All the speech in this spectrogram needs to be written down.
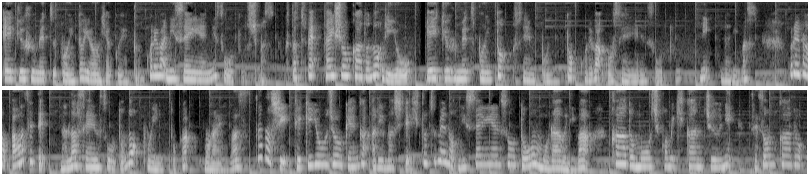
永久不滅ポイント400円分。これは2000円に相当します。2つ目、対象カードの利用。永久不滅ポイント1000ポイント。これは5000円相当になります。これらを合わせて7000円相当のポイントがもらえます。ただし、適用条件がありまして、1つ目の2000 1000円相当をもらうには、カード申し込み期間中にセゾンカード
